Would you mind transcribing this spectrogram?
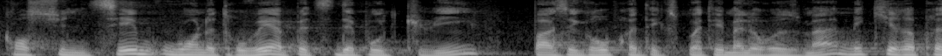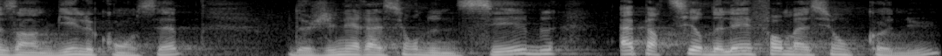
constituent une cible où on a trouvé un petit dépôt de cuivre pas assez gros pour être exploité malheureusement, mais qui représente bien le concept de génération d'une cible à partir de l'information connue,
